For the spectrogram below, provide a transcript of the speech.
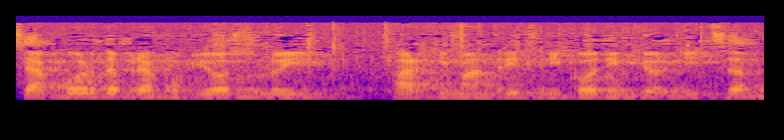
se acordă preacuviosului arhimandrit Nicodim Gheorghiță,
